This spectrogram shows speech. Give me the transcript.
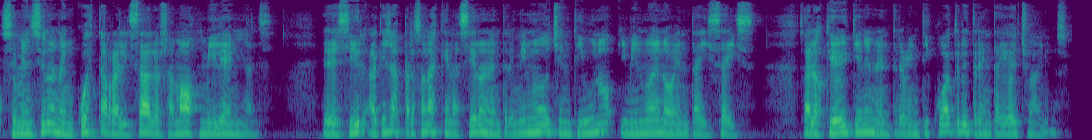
se menciona una encuesta realizada a los llamados millennials, es decir, aquellas personas que nacieron entre 1981 y 1996 sea, los que hoy tienen entre 24 y 38 años.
